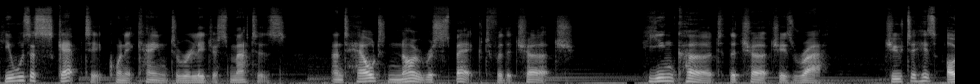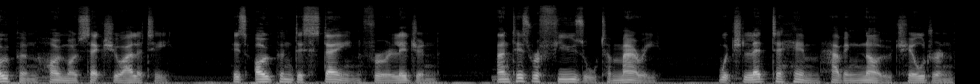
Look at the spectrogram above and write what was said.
he was a skeptic when it came to religious matters and held no respect for the Church. He incurred the Church's wrath due to his open homosexuality, his open disdain for religion, and his refusal to marry, which led to him having no children.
